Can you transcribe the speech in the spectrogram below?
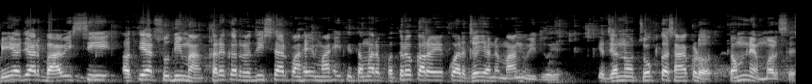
બે હજાર બાવીસથી અત્યાર સુધીમાં ખરેખર રજિસ્ટ્રાર પાસે માહિતી તમારે પત્રકારો એકવાર જઈ અને માંગવી જોઈએ કે જેનો ચોક્કસ આંકડો તમને મળશે.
